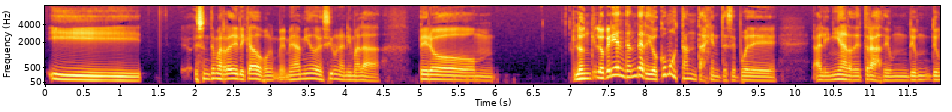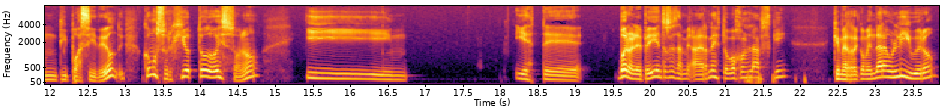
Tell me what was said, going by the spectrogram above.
Y es un tema re delicado porque me, da miedo decir una animalada. Pero mm, lo, quería entender, digo, ¿cómo tanta gente se puede alinear detrás de un, de un tipo así? ¿De dónde, ¿Cómo surgió todo eso, no? Y y este, bueno, le pedí entonces a, Ernesto Bojoslavski que me recomendara un libro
